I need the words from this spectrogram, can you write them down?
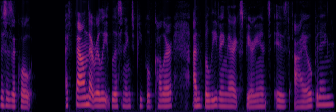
This is a quote. I found that really listening to people of color and believing their experience is eye opening.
